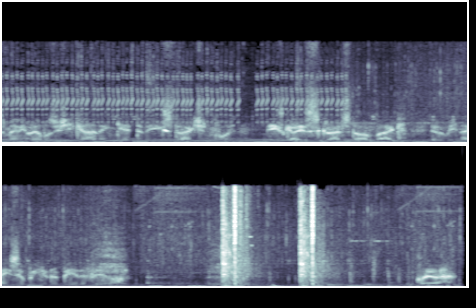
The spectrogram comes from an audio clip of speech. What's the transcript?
as many levels as you can and get to the extraction point. These guys scratched our back. It would be nice if we could repair the favor. Clear.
